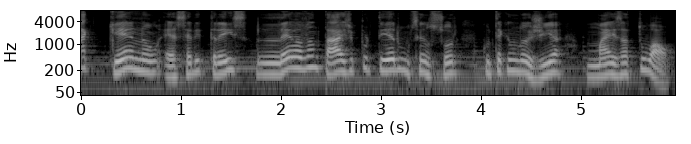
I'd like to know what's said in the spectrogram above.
a Canon SL3 leva vantagem por ter um sensor com tecnologia mais atual.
